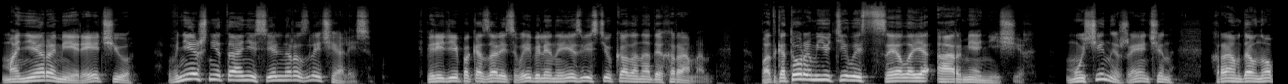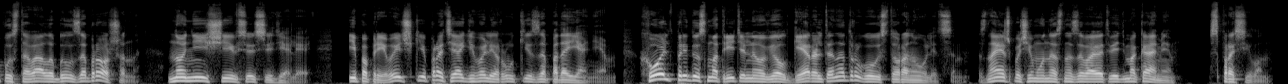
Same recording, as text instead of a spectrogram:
манерами и речью. Внешне-то они сильно различались. Впереди показались выбеленные известью колоннады храма, под которым ютилась целая армия нищих. Мужчин и женщин. Храм давно пустовал и был заброшен, но нищие все сидели и по привычке протягивали руки за подаянием. Хольд предусмотрительно увел Геральта на другую сторону улицы. «Знаешь, почему нас называют ведьмаками?» – спросил он.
